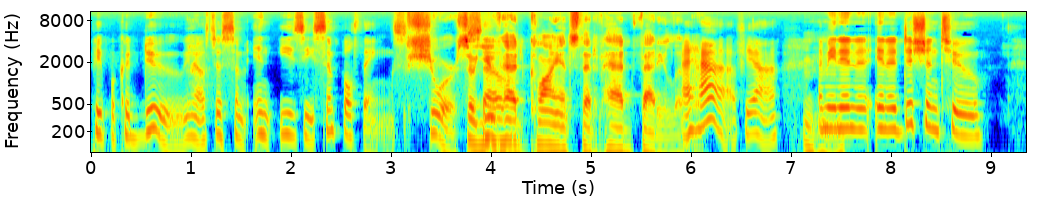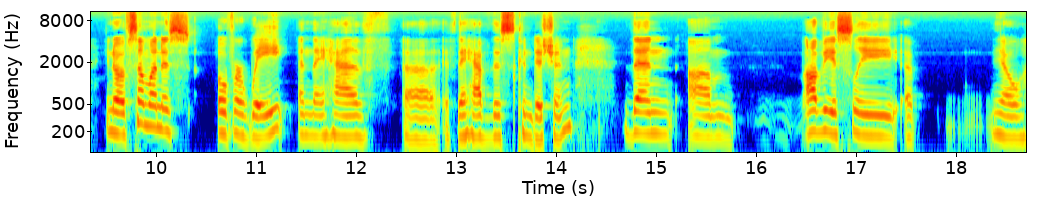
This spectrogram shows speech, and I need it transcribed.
people could do. You know, it's just some in- easy, simple things. Sure. So, So- you've had clients that have had fatty liver. I have, yeah. I mean, in in addition to, you know, if someone is overweight and they have, uh, if they have this condition, then um, obviously, uh, you know,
